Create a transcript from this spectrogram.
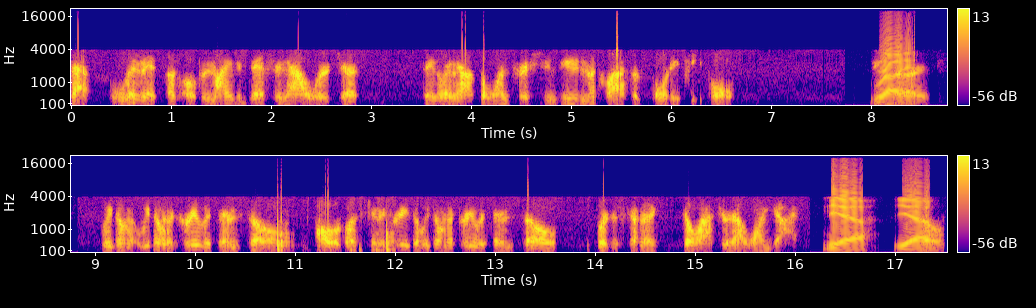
that limit of open-mindedness, and now we're just singling out the one Christian dude in a class of 40 people. Right. We don't we don't agree with them, so all of us can agree that we don't agree with them. So we're just gonna go after that one guy. Yeah. So,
